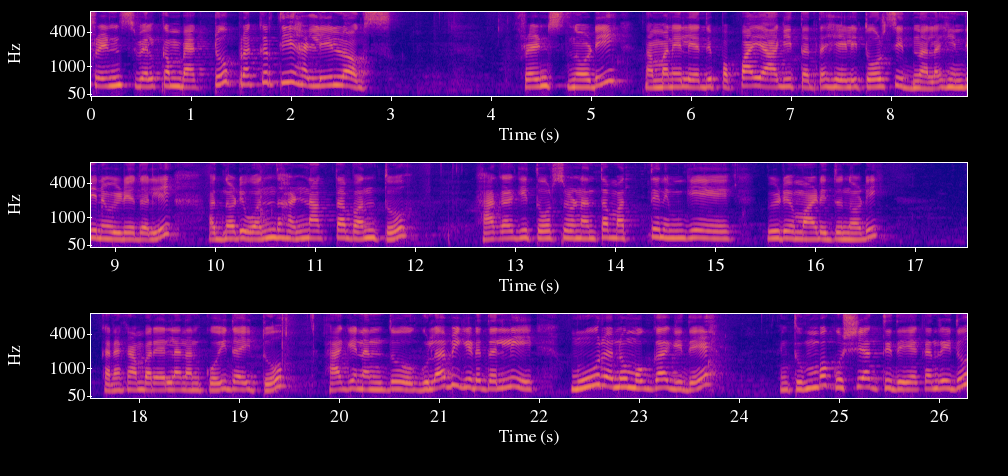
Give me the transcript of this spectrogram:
ಫ್ರೆಂಡ್ಸ್ ವೆಲ್ಕಮ್ ಬ್ಯಾಕ್ ಟು ಪ್ರಕೃತಿ ಹಳ್ಳಿ ಲಾಗ್ಸ್ ಫ್ರೆಂಡ್ಸ್ ನೋಡಿ, ನಮ್ಮ ಮನೇಲಿ ಅದು ಪಪ್ಪಾಯಿ ಆಗಿತ್ತಂತ ಹೇಳಿ ತೋರಿಸಿದ್ನಲ್ಲ ಹಿಂದಿನ ವಿಡಿಯೋದಲ್ಲಿ. ಅದು ನೋಡಿ ಒಂದು ಹಣ್ಣಾಗ್ತಾ ಬಂತು. ಹಾಗಾಗಿ ತೋರಿಸೋಣ ಅಂತ ಮತ್ತೆ ನಿಮಗೆ ವಿಡಿಯೋ ಮಾಡಿದ್ದು ನೋಡಿ. ಕನಕಾಂಬರ ಎಲ್ಲ ನಾನು ಕೊಯ್ದಾಯಿತು. ಹಾಗೆ ನಂದು ಗುಲಾಬಿ ಗಿಡದಲ್ಲಿ ಮೂರನ್ನು ಮೊಗ್ಗಾಗಿದೆ. ನಂಗೆ ತುಂಬ ಖುಷಿಯಾಗ್ತಿದೆ ಯಾಕಂದರೆ ಇದು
